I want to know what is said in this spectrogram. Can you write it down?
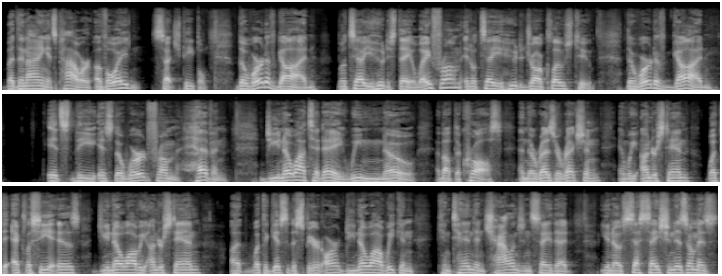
but denying its power. Avoid such people. The Word of God will tell you who to stay away from, it'll tell you who to draw close to. The Word of God it's the it's the word from heaven. Do you know why today we know about the cross and the resurrection and we understand what the ecclesia is? Do you know why we understand uh, what the gifts of the Spirit are? Do you know why we can contend and challenge and say that you know cessationism is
